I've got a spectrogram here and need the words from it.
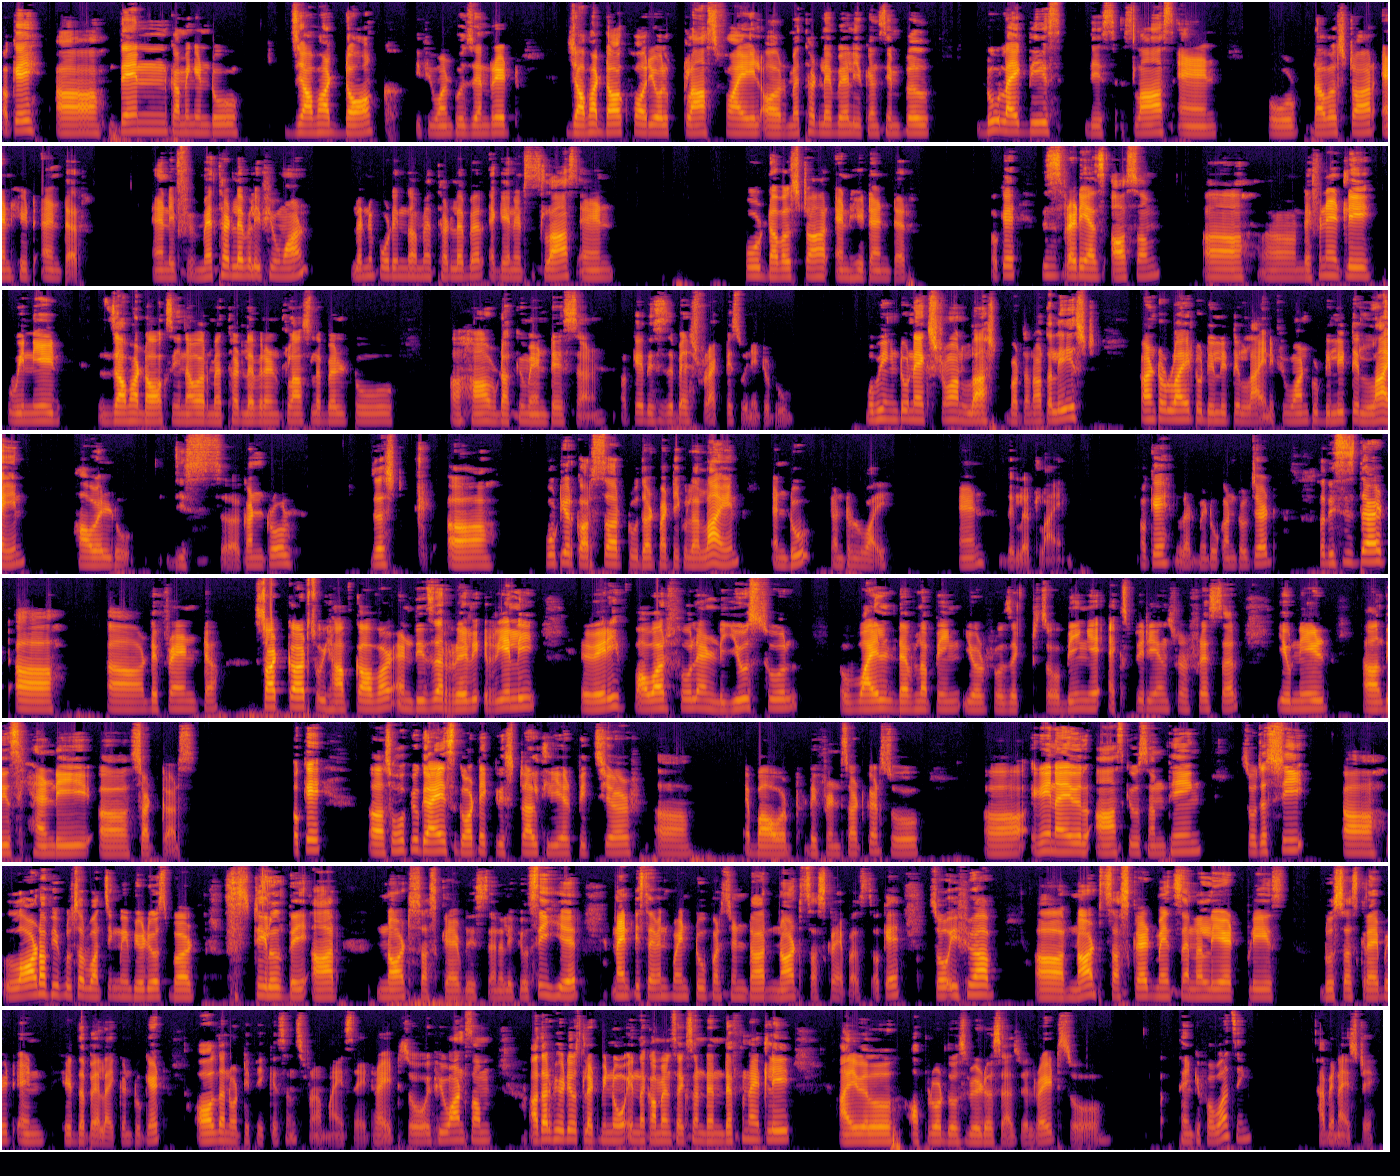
Okay uh, then coming into java doc if you want to generate java doc for your class file or method level you can simple do like this this slash and put double star and hit enter. And if method level if you want let me put in the method level. Again it's slash and put double star and hit enter. Okay this is pretty as awesome. Uh, uh, definitely we need java docs in our method level and class level to uh, have documentation. Okay this is the best practice we need to do. Moving into next one last but not the least control i to delete a line. If you want to delete a line how i'll do? This uh, control just uh, put your cursor to that particular line and do control y and delete line. Okay let me do control z. So this is that uh, uh, different uh, shortcuts we have covered and these are really really very powerful and useful while developing your project. So being a experienced professor you need these handy uh, shortcuts. Okay uh, so hope you guys got a crystal clear picture uh, about different shortcuts. So uh, again i will ask you something. So just see a uh, lot of people are watching my videos but still they are not subscribed this channel. If you see here 97.2 percent are not subscribers okay? So if you have uh, not subscribed my channel yet please do subscribe it and hit the bell icon to get all the notifications from my side right? So if you want some other videos let me know in the comment section. Then definitely i will upload those videos as well right? So thank you for watching. Have a nice day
